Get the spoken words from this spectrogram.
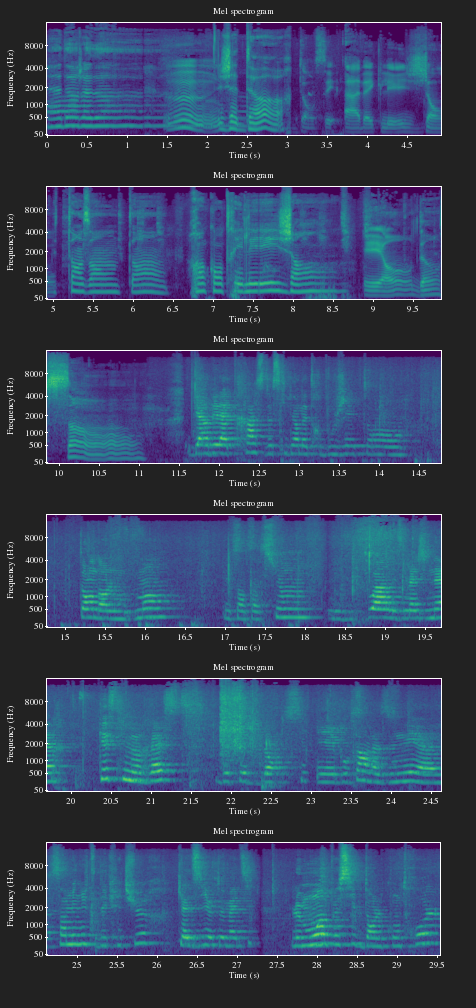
J'adore, j'adore. Mmh, j'adore. Danser avec les gens. De temps en temps. Rencontrer les gens. Et en dansant. Garder la trace de ce qui vient d'être bougé, tant, tant dans le mouvement, les sensations, les histoires, les imaginaires. Qu'est-ce qui me reste de cette danse Et pour ça, on va se donner 5 minutes d'écriture quasi automatique le moins possible dans le contrôle.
